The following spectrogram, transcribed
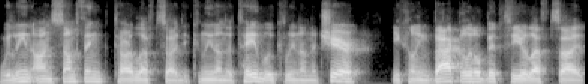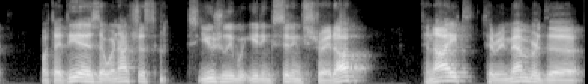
We lean on something to our left side. You can lean on the table, you can lean on the chair, you can lean back a little bit to your left side. But the idea is that we're not just usually we're eating sitting straight up. Tonight, to remember the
